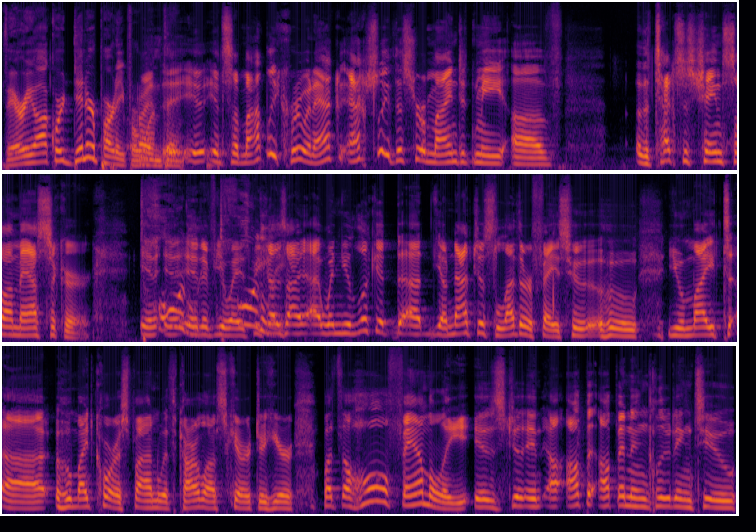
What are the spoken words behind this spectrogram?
Very awkward dinner party for one thing. It- it's a motley crew, and ac- actually, this reminded me of the Texas Chainsaw Massacre. In, in- in, a few ways, because I, I, when you look at uh, you know not just Leatherface, who who you might uh, who might correspond with Karloff's character here, but the whole family is just up up and including to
